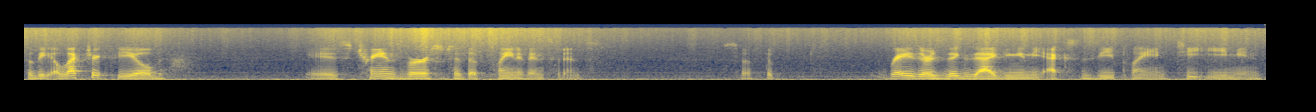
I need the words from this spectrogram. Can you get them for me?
So the electric field is transverse to the plane of incidence. So if the rays are zigzagging in the xz plane, TE means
